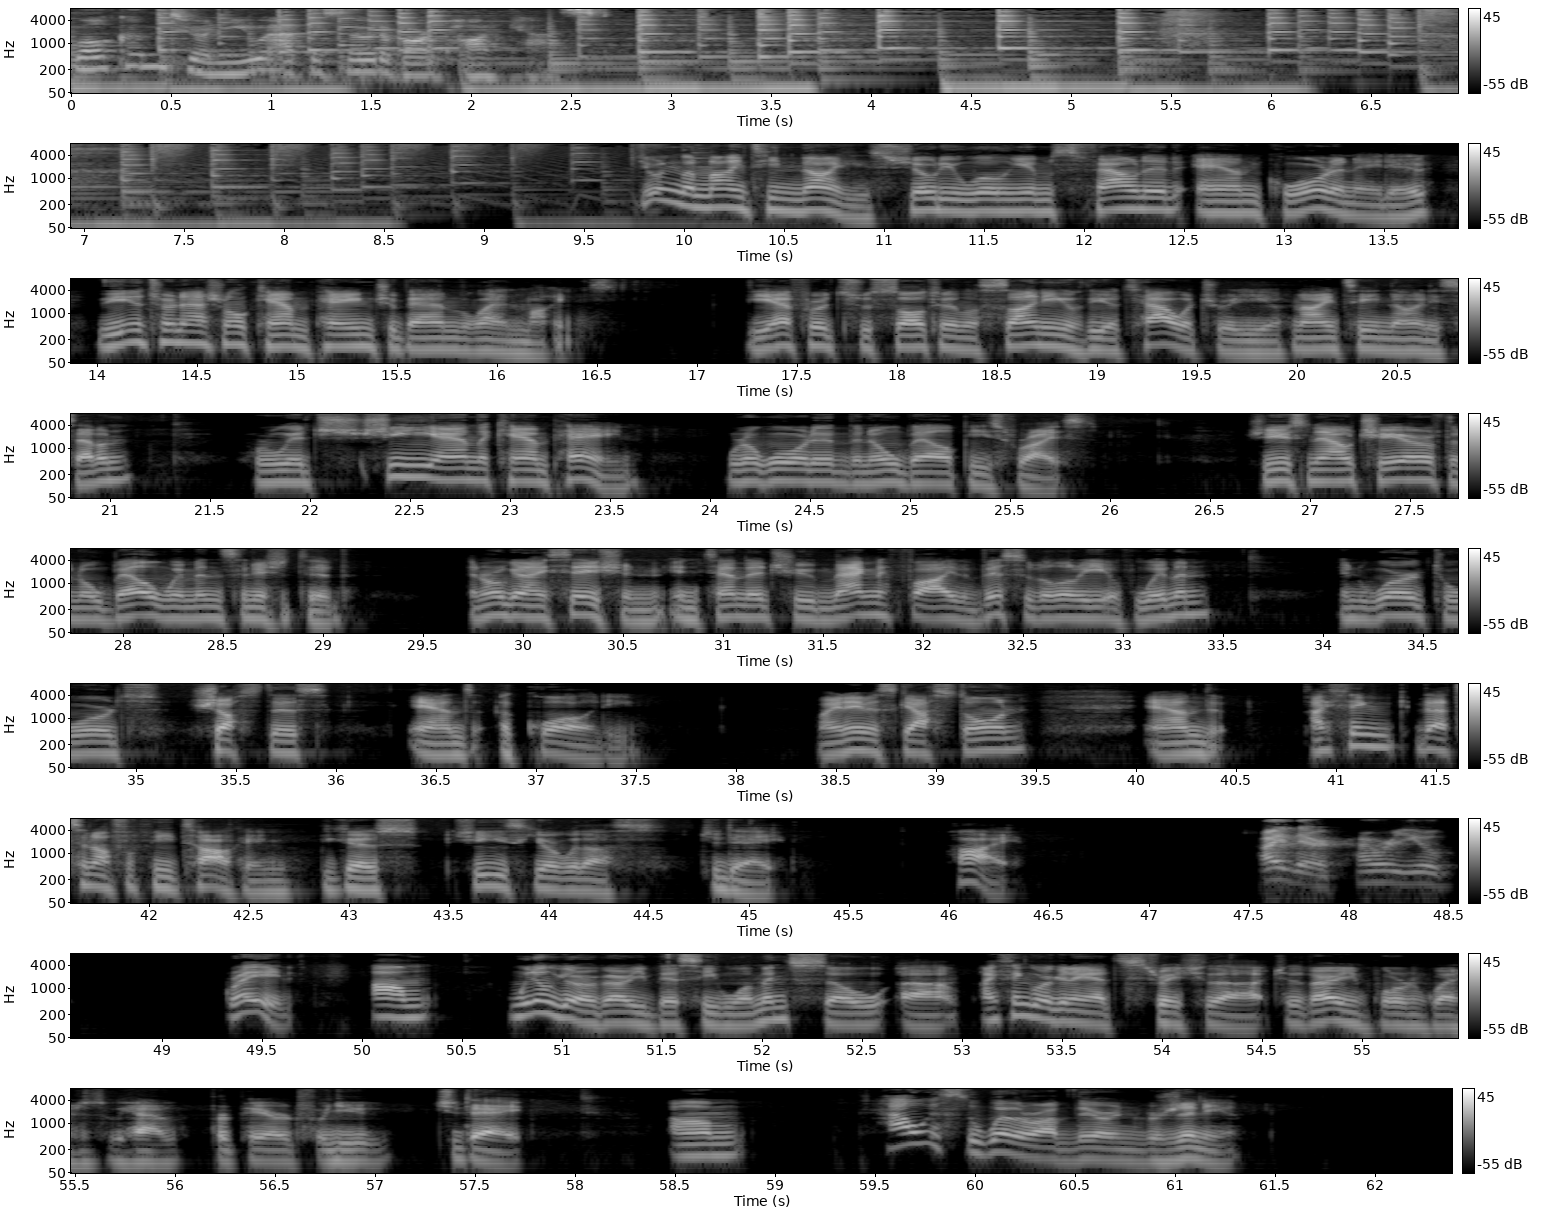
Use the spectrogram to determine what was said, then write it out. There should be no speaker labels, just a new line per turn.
Welcome to a new episode of our podcast.
During the 1990s, Jody Williams founded and coordinated the international campaign to ban landmines. The efforts resulted in the signing of the Ottawa Treaty of 1997, for which she and the campaign were awarded the Nobel Peace Prize. She is now chair of the Nobel Women's Initiative, an organization intended to magnify the visibility of women and work towards justice and equality. My name is Gaston, and I think that's enough of me talking because she's here with us today. Hi.
Hi there. How are you?
Great. Um, we know you're a very busy woman, so uh, I think we're going to get straight to the to the very important questions we have prepared for you today. Um, how is the weather up there in Virginia?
